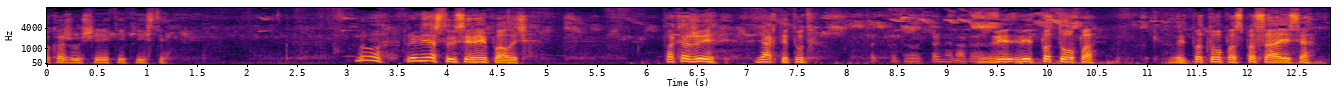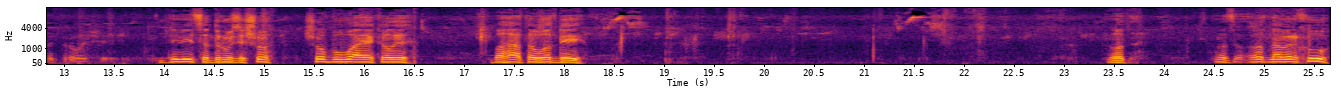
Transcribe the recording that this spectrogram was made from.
Покажу ще які кісті. Ну, приветствую, Сергій Павлович. Покажи, як ти тут Петрович, та не від, від потопа, від потопа спасаєшся. Петрович. Дивіться, друзі, що, що буває, коли багато води. От, от, от наверху,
